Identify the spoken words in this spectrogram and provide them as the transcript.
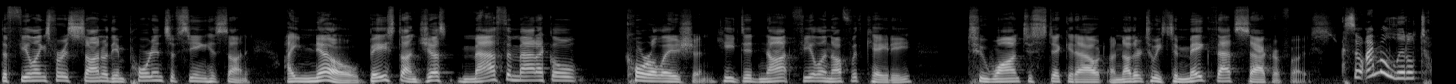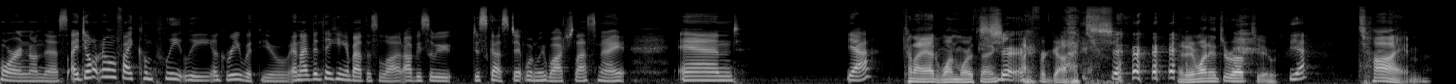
the feelings for his son or the importance of seeing his son. I know based on just mathematical correlation, he did not feel enough with Katie to want to stick it out another two weeks to make that sacrifice. So I'm a little torn on this. I don't know if I completely agree with you. And I've been thinking about this a lot. Obviously, we discussed it when we watched last night. And yeah, Can I add one more thing? Sure. I forgot. sure. I didn't want to interrupt you. yeah. time.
